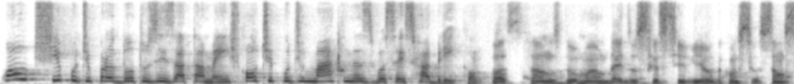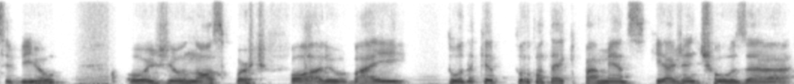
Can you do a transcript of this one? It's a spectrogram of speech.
qual tipo de produtos exatamente, qual tipo de máquinas vocês fabricam. Nós estamos do ramo da indústria civil, da construção civil. Hoje o nosso portfólio vai tudo, que, tudo quanto é equipamentos que a gente usa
